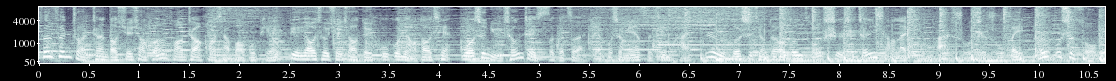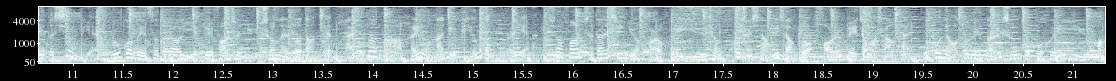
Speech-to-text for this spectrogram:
纷纷转战到学校官方账号下抱不平。并要求学校对“咕咕鸟”道歉。我是女生这四个字也不是免死金牌，任何事情都要遵从事实真相来评判而不是所谓的性别。如果每次都要以对方是女生来做挡箭牌，那哪还有男女平等而言？校方只担心女孩会抑郁症，可是想没想过好人被这么伤害，咕咕鸟作为男生就不会抑郁吗？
